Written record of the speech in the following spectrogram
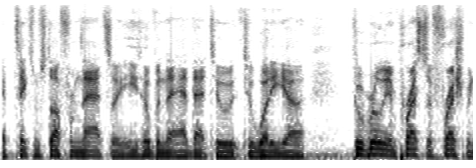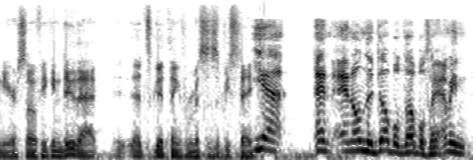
Got to take some stuff from that. So he's hoping to add that to to what he uh, to a really impressive freshman year. So if he can do that, that's a good thing for Mississippi State. Yeah, and and on the double double thing, I mean,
